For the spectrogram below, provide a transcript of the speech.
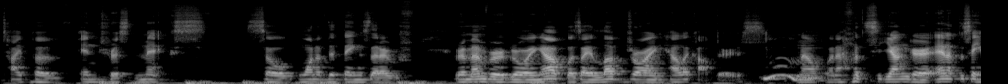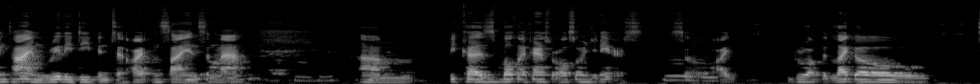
type of interest mix. So one of the things that I remember growing up was I loved drawing helicopters. Mm. Now, when I was younger, and at the same time, really deep into art and science and math, mm-hmm. um, because both my parents were also engineers. Mm. So hmm. I grew up with Lego,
